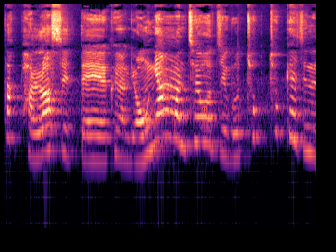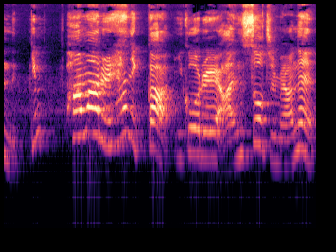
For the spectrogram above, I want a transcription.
딱 발랐을 때 그냥 영양만 채워지고 촉촉해지는 느낌? 파마를 하니까 이거를 안 써주면은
